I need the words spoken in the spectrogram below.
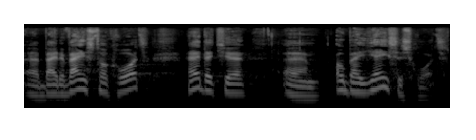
uh, bij de wijnstok hoort, hè, dat je uh, ook bij Jezus hoort.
